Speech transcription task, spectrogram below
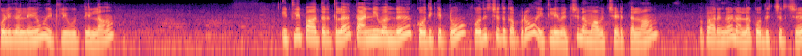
குழிகள்லேயும் இட்லி ஊற்றிடலாம் இட்லி பாத்திரத்தில் தண்ணி வந்து கொதிக்கட்டும். கொதிச்சதுக்கப்புறம் இட்லி வச்சு நம்ம அவிச்சு எடுத்துடலாம். இப்போ பாருங்கள் நல்லா கொதிச்சிருச்சு.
